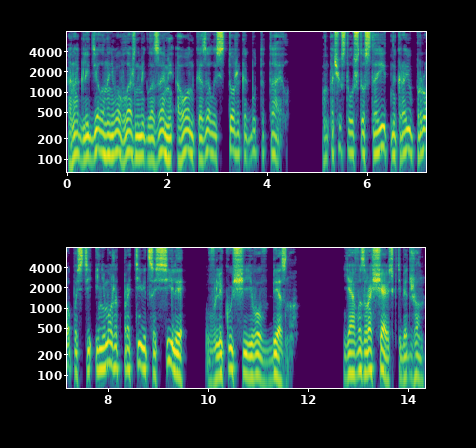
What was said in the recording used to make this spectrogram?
Она глядела на него влажными глазами, а он, казалось, тоже как будто таял. Он почувствовал, что стоит на краю пропасти и не может противиться силе, влекущей его в бездну. «Я возвращаюсь к тебе, Джон.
